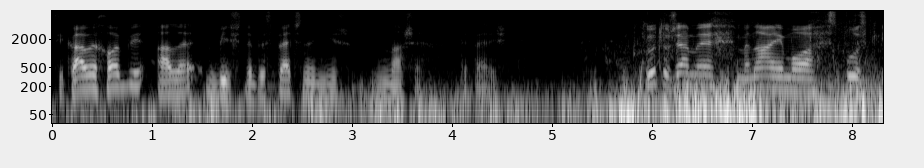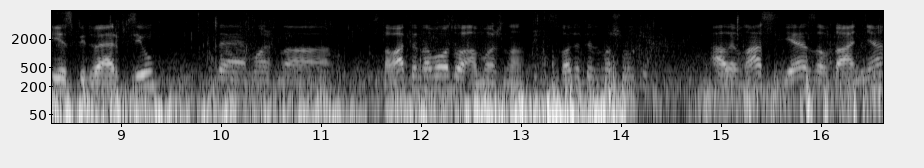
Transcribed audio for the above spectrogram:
Цікаве хобі, але більш небезпечне, ніж наше теперішнє. Тут вже ми минаємо спуск із підвербців, де можна ставати на воду, а можна сходити з маршруту. Але в нас є завдання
